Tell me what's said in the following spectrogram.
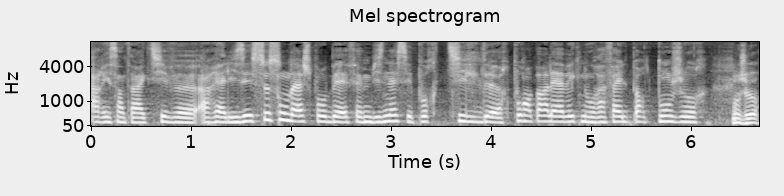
Harris Interactive euh, a réalisé ce sondage pour BFM Business et pour Tilder. Pour en parler avec nous, Raphaël Porte, bonjour. Bonjour.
